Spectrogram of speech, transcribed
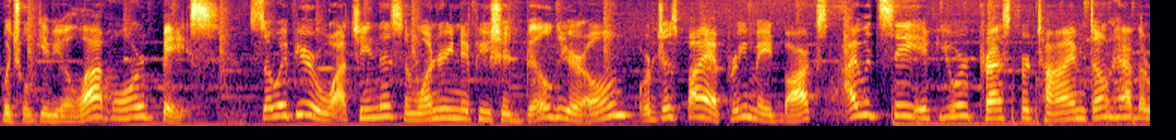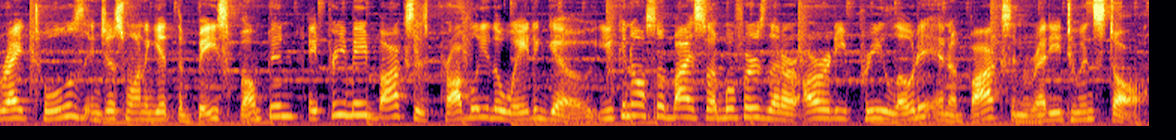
which will give you a lot more bass. So if you're watching this and wondering if you should build your own or just buy a pre-made box, I would say if you're pressed for time, don't have the right tools and just want to get the bass bumping, a pre-made box is probably the way to go. You can also buy subwoofers that are already pre-loaded in a box and ready to install.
